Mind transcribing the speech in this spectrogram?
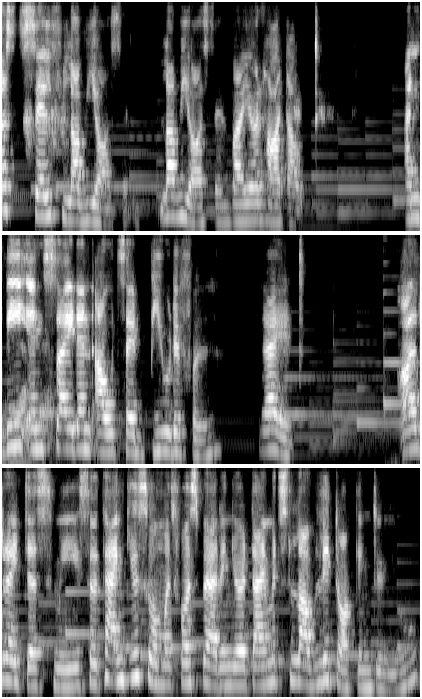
Just self love yourself. Love yourself by your heart out and be inside and outside beautiful right all right, Jasmeet. So thank you so much for sparing your time. It's lovely talking to you.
